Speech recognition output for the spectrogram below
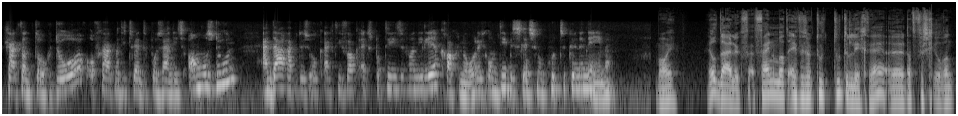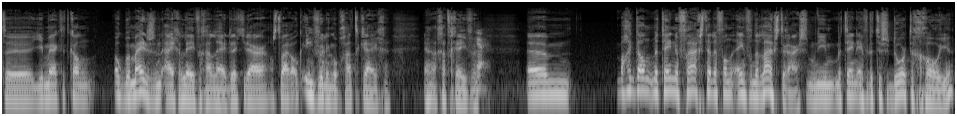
Ga ik dan toch door of ga ik met die 20% iets anders doen? En daar heb je dus ook echt die vakexpertise van die leerkracht nodig om die beslissing goed te kunnen nemen. Mooi. Heel duidelijk. Fijn om dat even zo toe, toe te lichten, hè? Uh, dat verschil. Want uh, je merkt, het kan ook bij mij dus een eigen leven gaan leiden. Dat je daar als het ware ook invulling op gaat krijgen en gaat geven. Ja. Um, Mag ik dan meteen een vraag stellen van een van de luisteraars? Om die meteen even ertussendoor te gooien.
